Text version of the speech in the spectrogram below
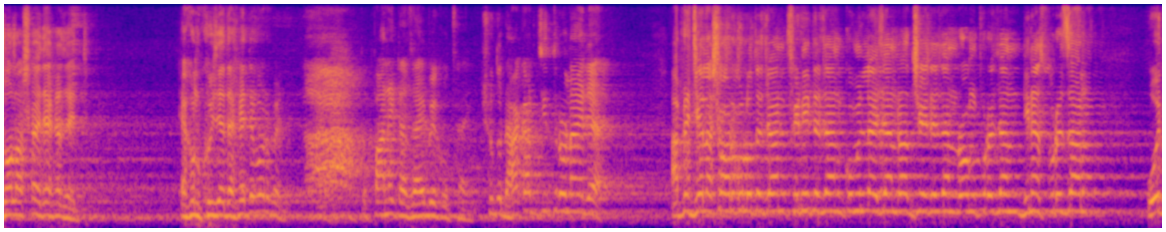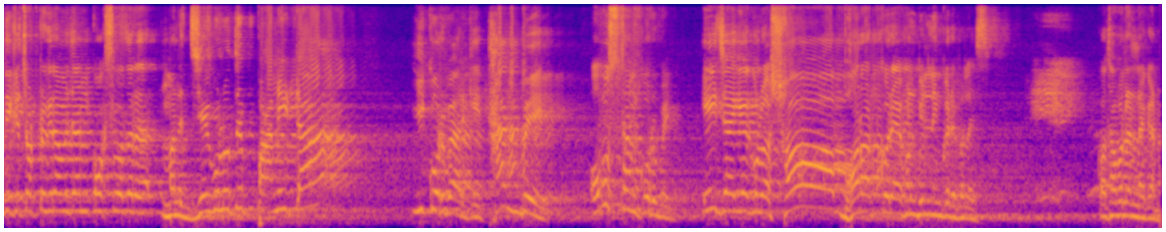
জলাশয় দেখা যাইত। এখন খুঁজে দেখাইতে পারবেন? তো পানিটা যাইবে কোথায়? শুধু ঢাকার চিত্র নাই এটা। আপনি জেলা শহরগুলোতে যান, ফেনীতে যান, কুমিল্লায় যান, রাজশাহীতে যান, রংপুরে যান, দিনাজপুরে যান, ওইদিকে চট্টগ্রামে যান, কক্সবাজারে মানে যেগুলোতে পানিটা ই করবে আর কি, থাকবে, অবস্থান করবে, এই জায়গাগুলো সব ভরাট করে এখন বিল্ডিং করে ফেলাইছে। কথা বলেন না কেন?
